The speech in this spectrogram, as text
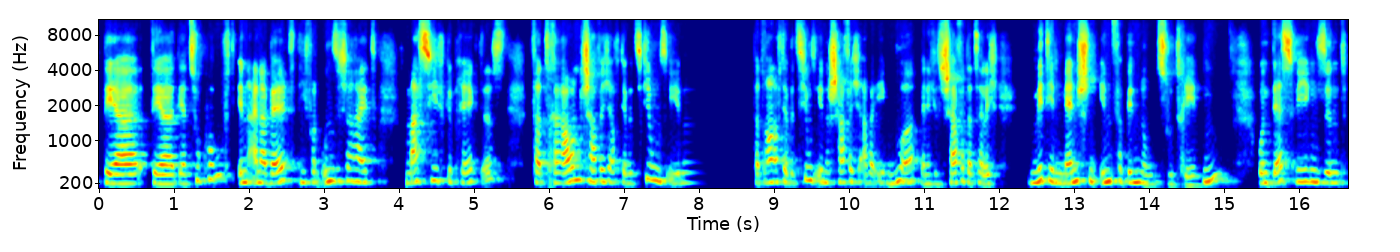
der, der, der Zukunft in einer Welt, die von Unsicherheit massiv geprägt ist. Vertrauen schaffe ich auf der Beziehungsebene. Vertrauen auf der Beziehungsebene schaffe ich aber eben nur, wenn ich es schaffe, tatsächlich mit dem Menschen in Verbindung zu treten. Und deswegen sind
